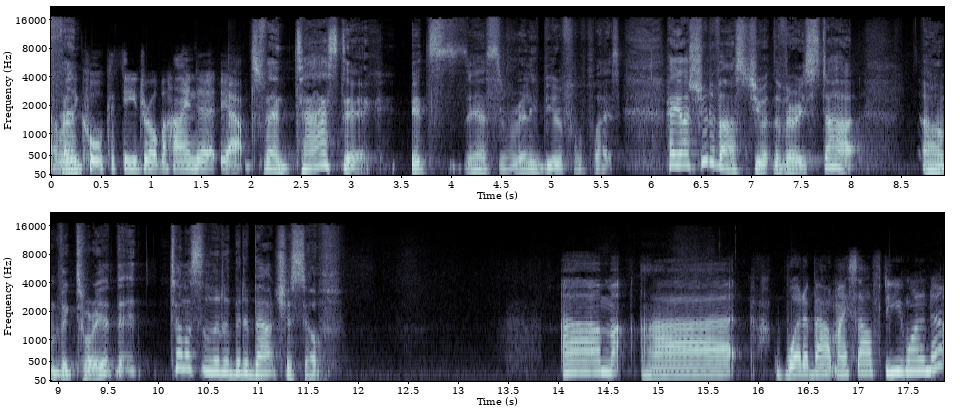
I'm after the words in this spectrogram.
a really fan- cool cathedral behind it. Yeah. It's fantastic. It's yes, a really beautiful place. Hey, I should have asked you at the very start, um, Victoria. th- Tell us a little bit about yourself. Um. Uh. What about myself? Do you want to know?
